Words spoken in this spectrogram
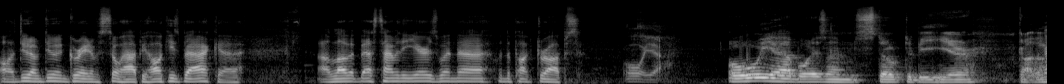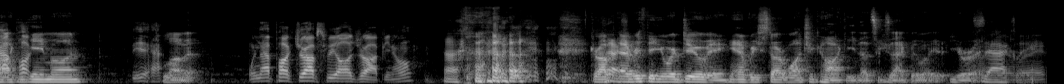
Oh, dude, I'm doing great. I'm so happy. Hockey's back. Uh, I love it. Best time of the year is when uh, when the puck drops. Oh yeah. Oh yeah, boys! I'm stoked to be here. Got the When that hockey puck- game on. Yeah. Love it. When that puck drops, we all drop. You know. Uh, Drop Exactly. everything we're doing and we start watching hockey. That's exactly what you're, you're right. exactly. Right.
